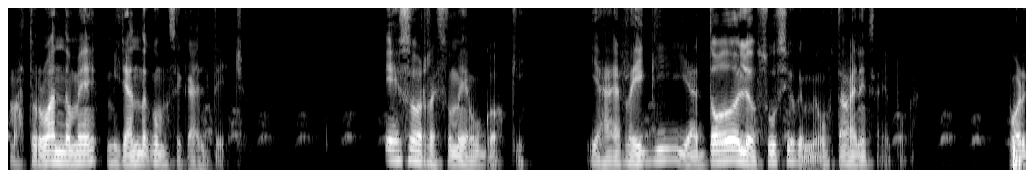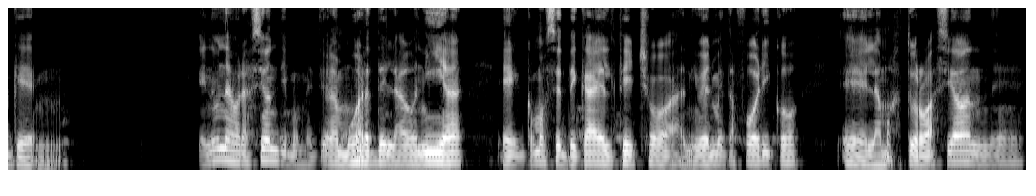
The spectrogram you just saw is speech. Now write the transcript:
masturbándome, mirando cómo se cae el techo. Eso resume a Bukowski. Y a Ricky y a todo lo sucio que me gustaba en esa época. Porque mm, en una oración, tipo, metió la muerte, la agonía eh, cómo se te cae el techo a nivel metafórico, eh, la masturbación, eh,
